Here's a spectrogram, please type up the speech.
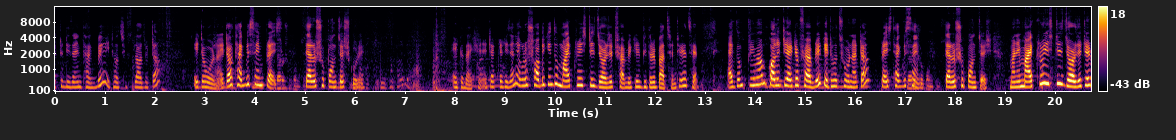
একটা ডিজাইন থাকবে, এটা হচ্ছে প্লাজোটা এটা ওড়না, এটাও থাকবে সেম প্রাইস তেরোশো পঞ্চাশ করে। এটা দেখেন এটা একটা ডিজাইন। এগুলো সবই কিন্তু মাইক্রো স্টিচ জর্জেট ফ্যাব্রিকের ভিতরে পাচ্ছেন ঠিক আছে? একদম প্রিমিয়াম কোয়ালিটির একটা ফ্যাব্রিক এটা হচ্ছে ওনাটা। প্রাইস থাকবে সেম তেরোশো পঞ্চাশ। মানে মাইক্রো স্টিচ জর্জেটের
